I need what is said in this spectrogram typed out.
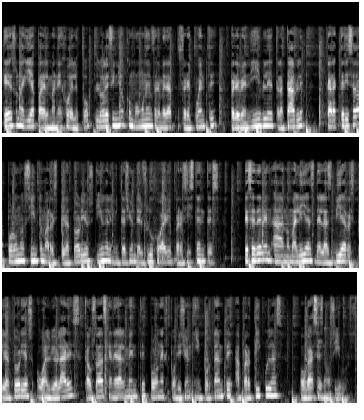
que es una guía para el manejo del EPOC, lo definió como una enfermedad frecuente, prevenible, tratable, caracterizada por unos síntomas respiratorios y una limitación del flujo aéreo persistentes, que se deben a anomalías de las vías respiratorias o alveolares causadas generalmente por una exposición importante a partículas o gases nocivos.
